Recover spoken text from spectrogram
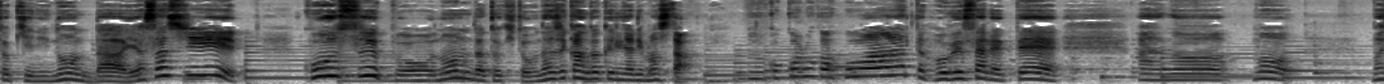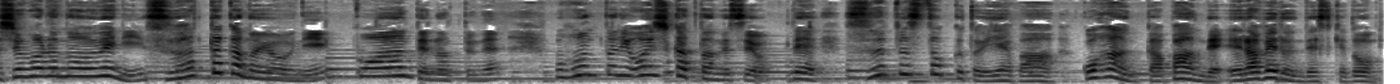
時に飲んだ優しいコーンスープを飲んだ時と同じ感覚になりました。心がほわーってほぐされてあのもうマシュマロの上に座ったかのようにポワーンってなってねもう本当に美味しかったんですよ。でスープストックといえばご飯かパンで選べるんですけど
